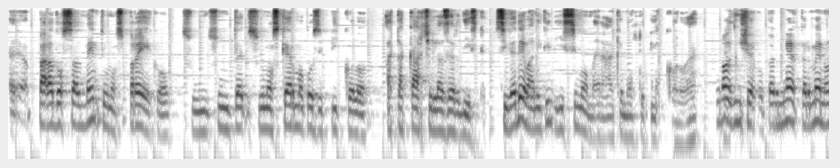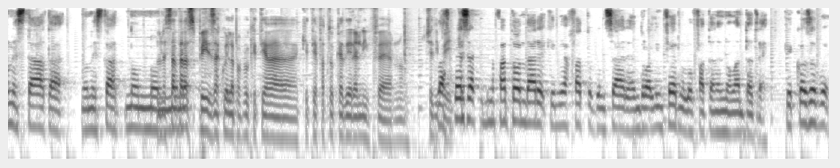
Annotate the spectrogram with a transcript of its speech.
eh, paradossalmente uno spreco su, su, un te- su, uno schermo così piccolo attaccarci il laserdisc. Si vedeva nitidissimo, ma era anche molto piccolo. Eh. Però dicevo, per me, per me non è stata... Non è, sta- non, non, non è stata la spesa quella proprio che ti, ha, che ti ha fatto cadere all'inferno. C'è la spesa che mi ha fatto andare, che mi ha fatto pensare andrò all'inferno l'ho fatta nel 93. Che cosa puoi?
